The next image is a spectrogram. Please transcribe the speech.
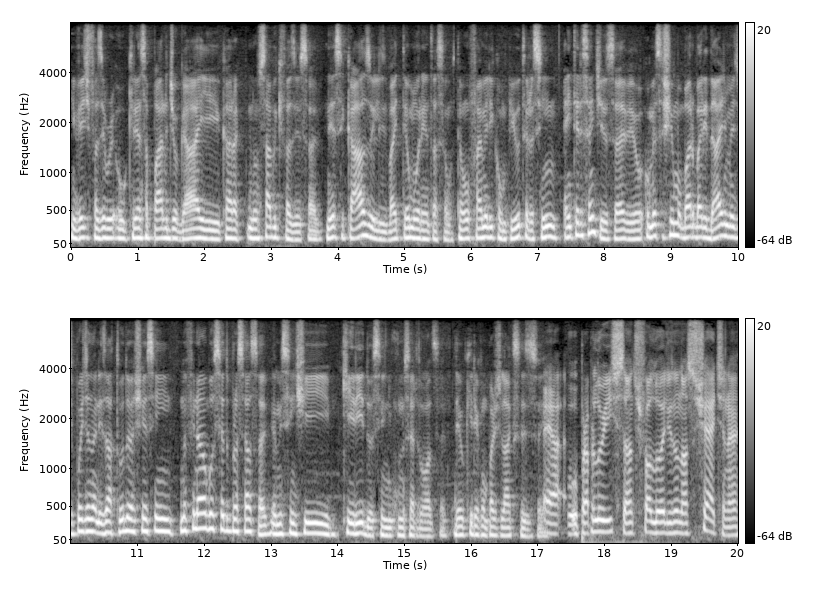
Em vez de fazer o criança para de jogar e cara não sabe o que fazer, sabe? Nesse caso, ele vai ter uma orientação. Então, o Family Computer, assim, é interessante isso, sabe? Eu começo achei uma barbaridade, mas depois de analisar tudo, eu achei assim. No final, eu gostei do processo, sabe? Eu me senti querido, assim, no certo lado, sabe? Daí eu queria compartilhar com vocês isso aí. É, o próprio Luiz Santos falou ali no nosso chat, né?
